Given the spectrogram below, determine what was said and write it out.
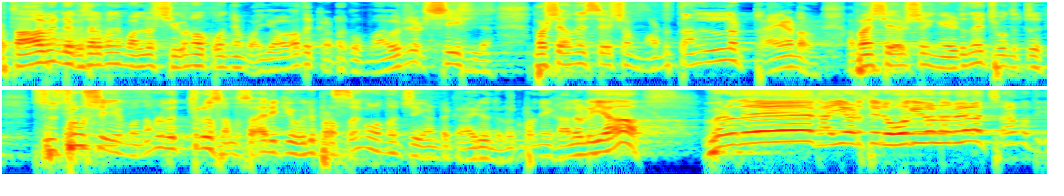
കർത്താവിന്റെ ചിലപ്പോൾ ഞാൻ നല്ല ക്ഷീണമൊക്കെ ഞാൻ വയ്യാതെ കിടക്കും. ഒരു രക്ഷയില്ല. പക്ഷേ അതിനുശേഷം അടുത്ത് നല്ല ടയർഡാവും അപ്പം ശേഷം എഴുന്നേറ്റ് വന്നിട്ട് ശുശ്രൂഷ ചെയ്യുമ്പോൾ നമ്മൾ വ്യക്തി സംസാരിക്കുക വലിയ പ്രസംഗമൊന്നും ചെയ്യേണ്ട കാര്യമൊന്നുമില്ല. പറഞ്ഞു ഹലോലിയ വെറുതെ കൈയെടുത്ത് രോഗികളുടെ മേലെ വെച്ചാൽ മതി.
